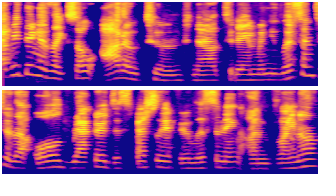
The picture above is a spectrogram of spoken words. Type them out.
everything is like so auto tuned now today. And when you listen to the old records, especially if you're listening on vinyl,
